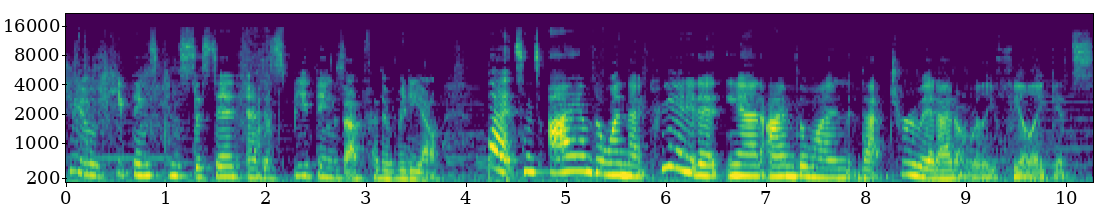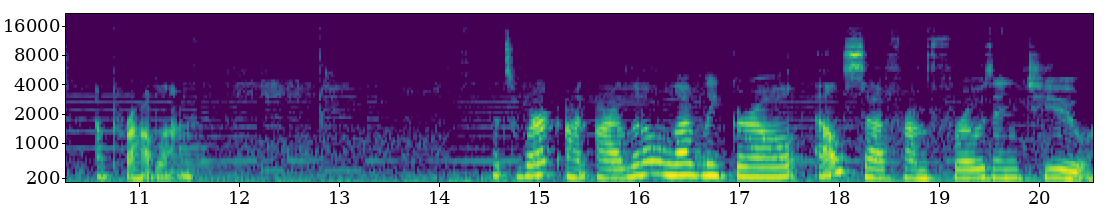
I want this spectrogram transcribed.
to keep things consistent and to speed things up for the video. But since I am the one that created it and I'm the one that drew it, I don't really feel like it's a problem. Let's work on our little lovely girl, Elsa from Frozen 2.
